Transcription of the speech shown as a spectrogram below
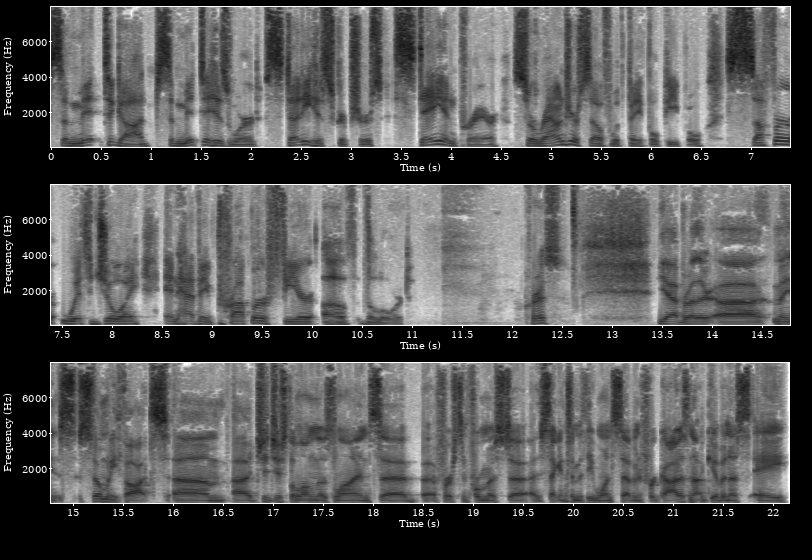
submit to God, submit to His Word, study His Scriptures, stay in prayer, surround yourself with faithful people, suffer with joy, and have a proper fear of the Lord. Chris. Yeah, brother. Uh, I mean, so many thoughts. Um, uh, j- just along those lines. Uh, uh first and foremost, uh, Second Timothy one seven. For God has not given us a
